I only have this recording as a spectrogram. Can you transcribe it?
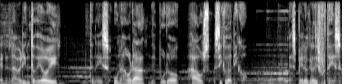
En el laberinto de hoy tenéis una hora de puro house psicodélico. Espero que lo disfrutéis.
